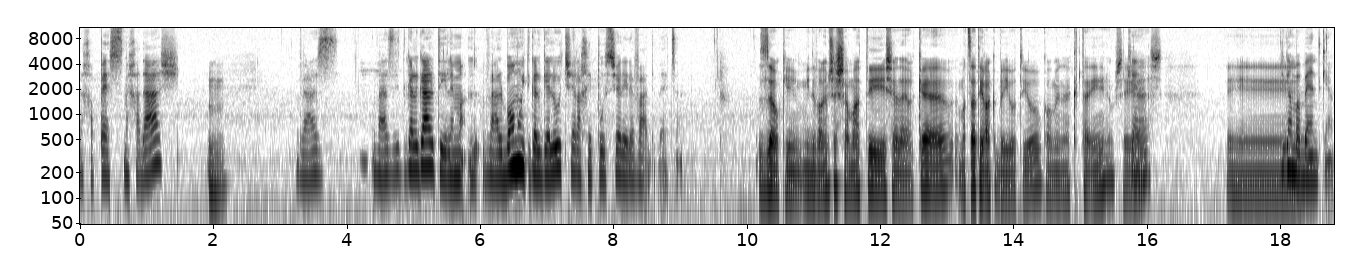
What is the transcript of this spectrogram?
לחפש מחדש, מהמם. ואז, ואז התגלגלתי. והאלבום הוא התגלגלות של החיפוש שלי לבד בעצם. זהו, כי מדברים ששמעתי של ההרכב, מצאתי רק ביוטיוב כל מיני קטעים שיש. אה, יש גם ב Bandcamp.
